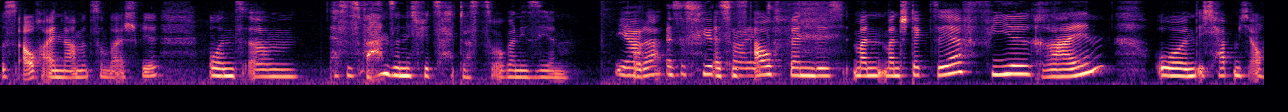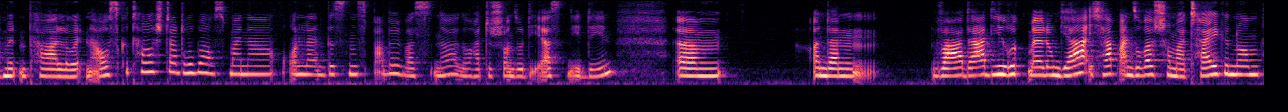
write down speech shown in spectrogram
Ist auch ein Name zum Beispiel. Und ähm, es ist wahnsinnig viel Zeit, das zu organisieren Ja, oder? es ist viel es Zeit. ist aufwendig. Man, man steckt sehr viel rein. Und ich habe mich auch mit ein paar Leuten ausgetauscht darüber aus meiner Online-Business-Bubble, was, ne, also hatte schon so die ersten Ideen. Ähm, und dann war da die Rückmeldung, ja, ich habe an sowas schon mal teilgenommen,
